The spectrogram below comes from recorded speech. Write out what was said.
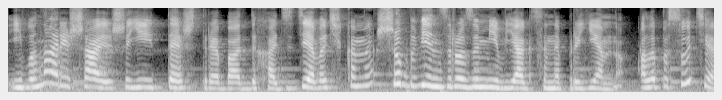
І вона рішає, що їй теж треба віддихати з дівчатками, щоб він зрозумів, як це неприємно. Але по суті,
